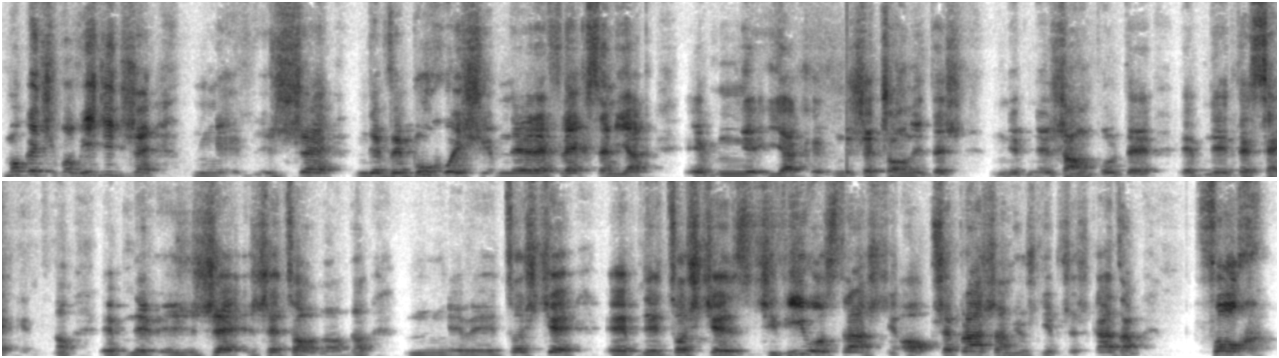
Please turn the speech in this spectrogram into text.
mogę ci powiedzieć, że, że wybuchłeś refleksem jak, jak rzeczony też Jean-Paul de, de Second. No, że, że co, no, no, coś, cię, coś cię zdziwiło strasznie. O, przepraszam, już nie przeszkadzam. Foch,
